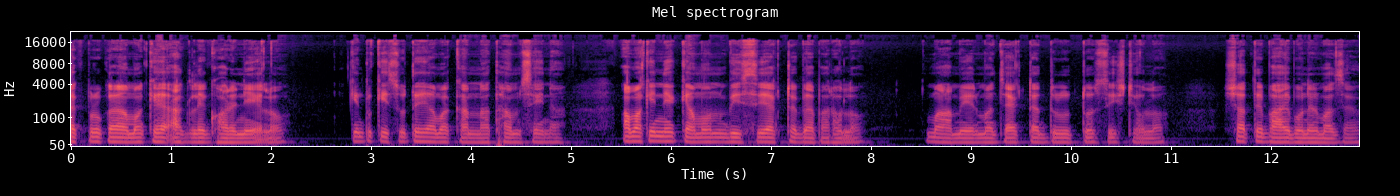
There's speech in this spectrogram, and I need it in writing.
এক প্রকার আমাকে আগলে ঘরে নিয়ে এলো। কিন্তু কিছুতেই আমার কান্না থামছেই না। আমাকে নিয়ে কেমন বিশ্রী একটা ব্যাপার হলো। মা, মেয়ের মাঝে একটা দূরত্ব সৃষ্টি হলো, সাথে ভাই বোনের মাঝে।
